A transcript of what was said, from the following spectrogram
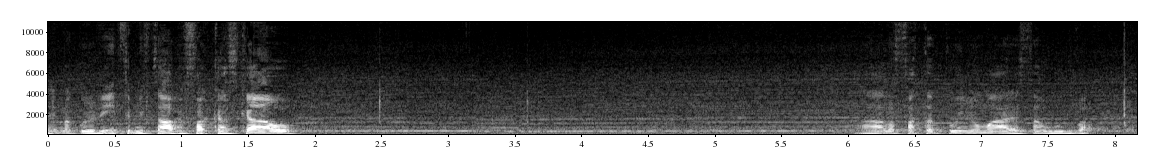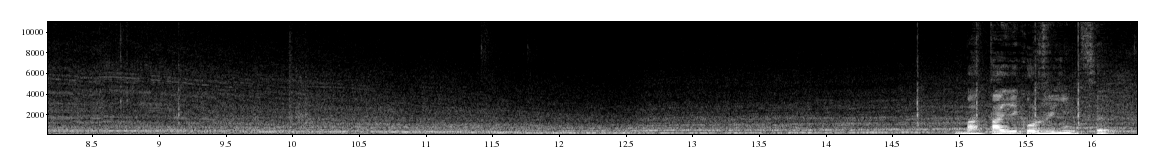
Eh, ma quel rinz mi stava per far cascavo. Ah, l'ho fatta un pochino male sta curva. Battaglie con Rinz.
